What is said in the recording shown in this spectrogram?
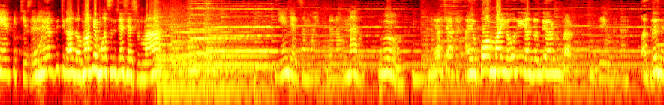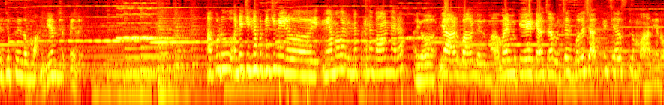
నేర్పించేశారు? నేర్పించి కాదు మాకే మోసం చేసేసిమ్మా ఏం చేసమ్మా ఇప్పుడు ఉన్నారు. పోమ్మా ఎవరు ఎంత దేవుడు ఉన్నాడు అదే నేను చెప్పేదమ్మా ఏం చెప్పేది? అప్పుడు అంటే చిన్నప్పటి నుంచి మీరు మీ అమ్మ వాళ్ళు ఉన్నప్పుడన్నా బాగున్నారా? అయ్యో ఆడ బాగుండేది మా అమ్మాయికి ఏ క్యాన్సర్ వచ్చేది పోలే చాకరీ చేస్తుందమ్మా నేను.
